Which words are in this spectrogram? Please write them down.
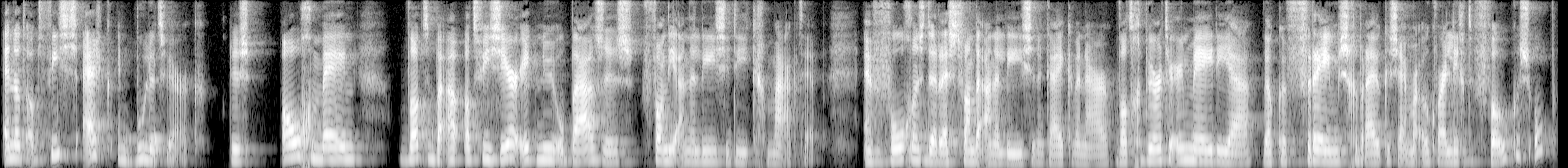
En dat advies is eigenlijk in bulletwerk. Dus algemeen, wat adviseer ik nu op basis van die analyse die ik gemaakt heb? En vervolgens de rest van de analyse. Dan kijken we naar wat gebeurt er in media, welke frames gebruiken zij, maar ook waar ligt de focus op.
